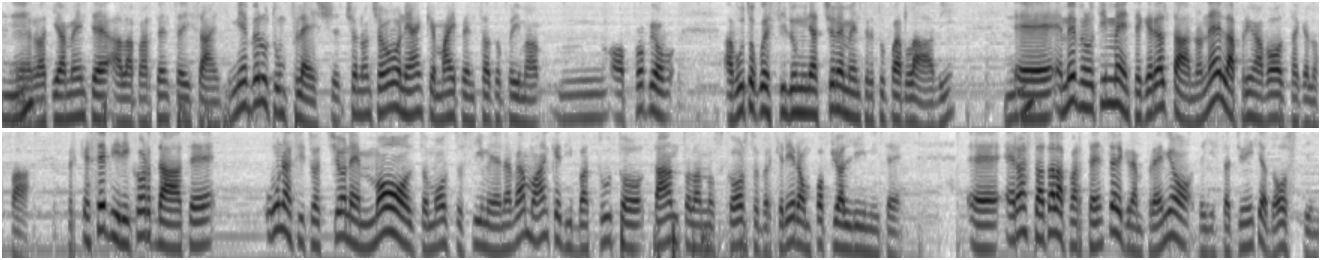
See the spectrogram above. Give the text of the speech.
mm. eh, relativamente alla partenza di Sainz, mi è venuto un flash, cioè non ci avevo neanche mai pensato prima, mm, ho proprio avuto questa illuminazione mentre tu parlavi mm. eh, e mi è venuto in mente che in realtà non è la prima volta che lo fa, perché se vi ricordate una situazione molto molto simile, ne avevamo anche dibattuto tanto l'anno scorso perché lì era un po' più al limite, eh, era stata la partenza del Gran Premio degli Stati Uniti ad Austin,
